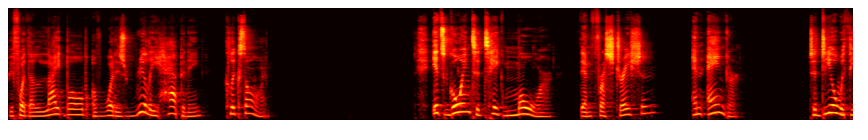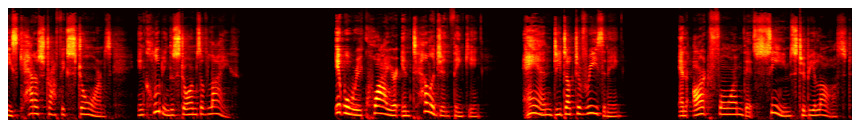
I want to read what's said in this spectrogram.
before the light bulb of what is really happening clicks on? It's going to take more than frustration and anger to deal with these catastrophic storms, including the storms of life. It will require intelligent thinking and deductive reasoning, an art form that seems to be lost.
